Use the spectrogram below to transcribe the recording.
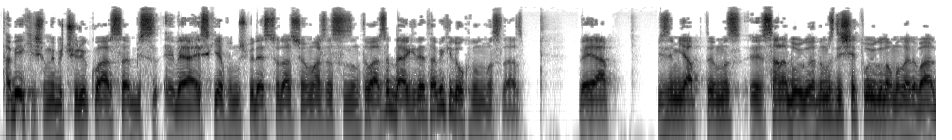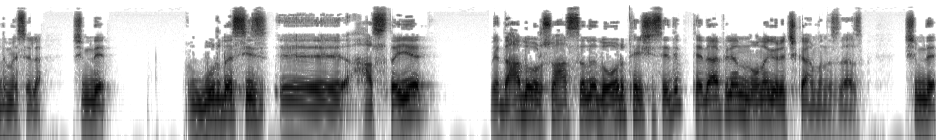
Tabii ki şimdi bir çürük varsa bir, veya eski yapılmış bir restorasyon varsa, sızıntı varsa belki de tabii ki dokunulması lazım. Veya bizim yaptığımız, e, sana da uyguladığımız diş eti uygulamaları vardı mesela. Şimdi burada siz e, hastayı ve daha doğrusu hastalığı doğru teşhis edip tedavi planını ona göre çıkarmanız lazım. Şimdi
